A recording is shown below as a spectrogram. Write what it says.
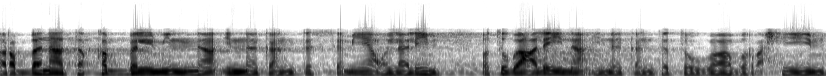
ربنا تقبل منا إنك أنت السميع العليم. وتب علينا إنك أنت التواب الرحيم.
